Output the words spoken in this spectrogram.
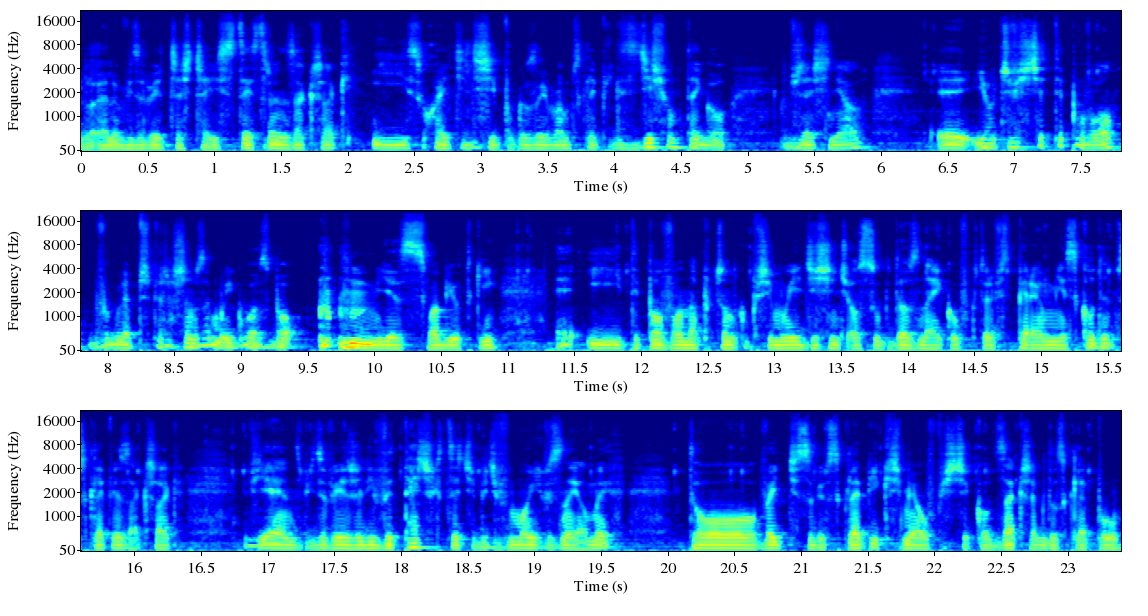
Elo, elo widzowie, cześć, cześć, z tej strony Zakrzak i słuchajcie, dzisiaj pokazuję wam sklepik z 10 września. Yy, i oczywiście typowo, w ogóle przepraszam za mój głos, bo jest słabiutki Yy, i typowo na początku przyjmuję 10 osób do znajków, które wspierają mnie z kodem w sklepie Zakrzak, więc widzowie, jeżeli wy też chcecie być w moich znajomych, to wejdźcie sobie w sklepik, śmiało wpiszcie kod Zakrzak do sklepu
